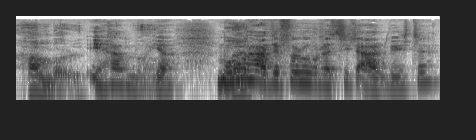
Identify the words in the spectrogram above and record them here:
Hamburg? i Hamburg. Ja. Mor Men- hade förlorat sitt arbete.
